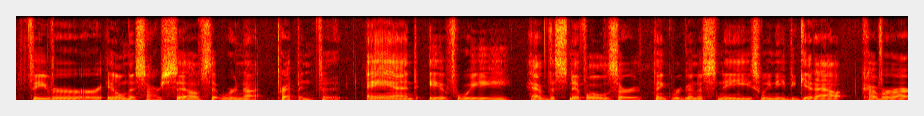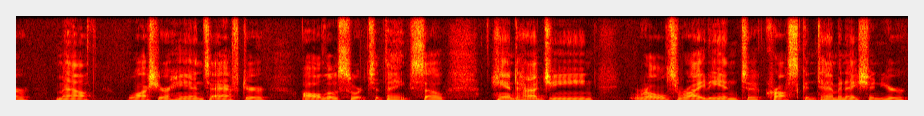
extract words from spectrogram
fever or illness ourselves that we're not prepping food. And if we have the sniffles or think we're going to sneeze, we need to get out, cover our mouth, wash your hands after, all those sorts of things. So, hand hygiene rolls right into cross contamination. You're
